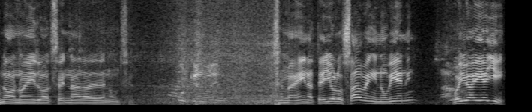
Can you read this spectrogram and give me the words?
No, no he ido a hacer nada de denuncia. ¿Por qué no ha ido? Imagínate, ellos lo saben y no vienen. Voy yo ahí allí.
